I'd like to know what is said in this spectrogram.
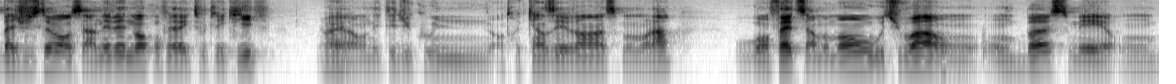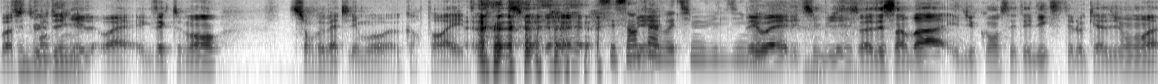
bah, justement, c'est un événement qu'on fait avec toute l'équipe. Ouais. Euh, on était du coup une- entre 15 et 20 à ce moment-là. Où en fait, c'est un moment où tu vois, on, on bosse, mais on bosse Team building. tranquille. Ouais, exactement. Si on veut mettre les mots euh, corporate. C'est sympa Mais- vos team building. mais ouais, les team building sont assez sympas. Et du coup, on s'était dit que c'était l'occasion euh,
